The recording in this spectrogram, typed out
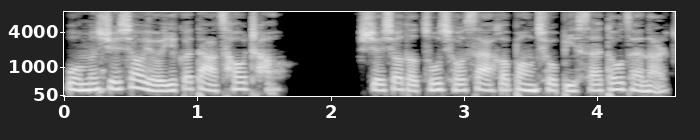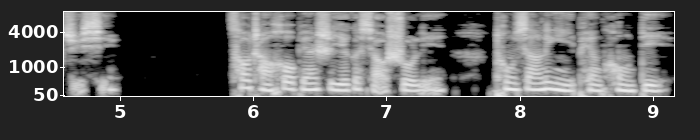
我们学校有一个大操场，学校的足球赛和棒球比赛都在那儿举行。操场后边是一个小树林，通向另一片空地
